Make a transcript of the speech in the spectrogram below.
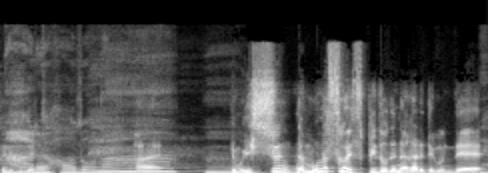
セリフでなるほどな。はい。でも一瞬、ものすごいスピードで流れてくんで、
